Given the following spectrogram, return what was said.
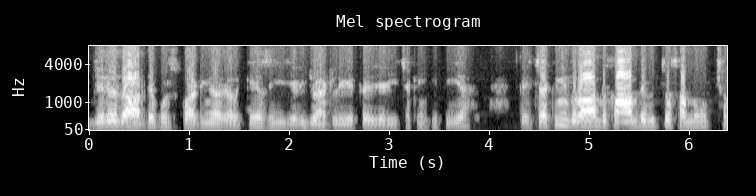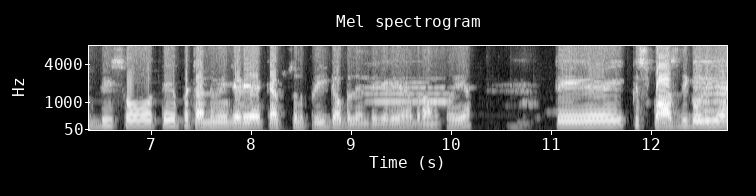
ਜਿਹਦੇ ਆਧਾਰ ਤੇ ਪੁਲਿਸ ਪਾਰਟੀਆਂ ਨਾਲ ਰਲ ਕੇ ਅਸੀਂ ਜਿਹੜੀ ਜੁਆਇੰਟਲੀ ਇੱਕ ਜਿਹੜੀ ਚੈਕਿੰਗ ਕੀਤੀ ਆ। ਤੇ ਚੈਕਿੰਗ ਦੌਰਾਨ ਦੁਕਾਨ ਦੇ ਵਿੱਚੋਂ ਸਾਨੂੰ 2600 ਤੇ 95 ਜਿਹੜੇ ਆ ਕੈਪਸੂਲ ਪ੍ਰੀ ਗਬਲਿਨ ਦੇ ਜਿਹੜੇ ਆ ਬਰਾਮਦ ਹੋਏ ਆ। ਤੇ ਇੱਕ ਸਪਾਸ ਦੀ ਗੋਲੀ ਆ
